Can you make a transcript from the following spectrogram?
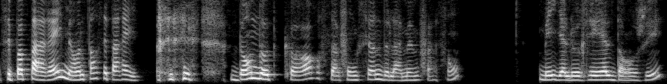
c'est pas pareil, mais en même temps, c'est pareil. Dans notre corps, ça fonctionne de la même façon, mais il y a le réel danger,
